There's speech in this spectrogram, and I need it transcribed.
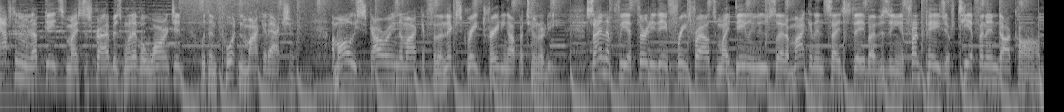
afternoon updates for my subscribers whenever warranted with important market action. I'm always scouring the market for the next great trading opportunity. Sign up for your 30-day free trial to my daily newsletter, Market Insights, today by visiting the front page of TFNN.com.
